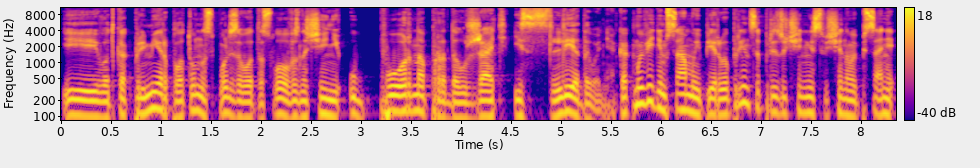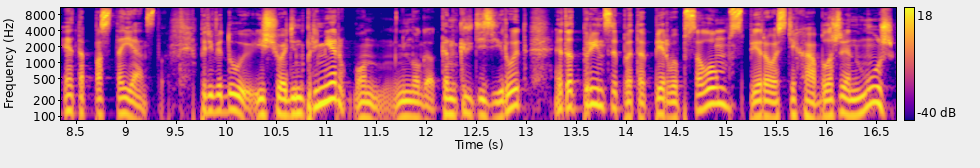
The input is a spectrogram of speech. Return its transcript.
И вот как пример Платон использовал это слово в значении «упорно продолжать исследование». Как мы видим, самые первые Первый принцип при изучении Священного Писания – это постоянство. Приведу еще один пример, он немного конкретизирует этот принцип. Это первый псалом с первого стиха. «Блажен муж,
